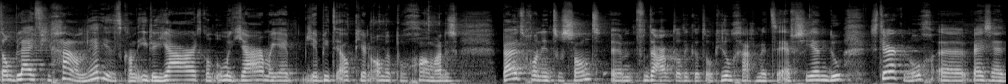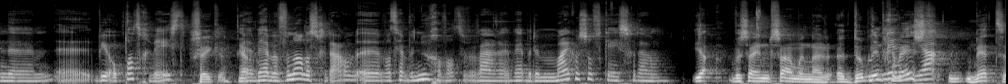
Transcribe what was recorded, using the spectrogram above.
dan blijf je gaan. Hè? Dat kan ieder jaar, het kan om het jaar, maar jij, jij biedt elke keer een ander programma. Dus buitengewoon interessant. Ehm, vandaar ook dat ik het ook heel graag met de FCN doe. Sterker nog, wij zijn eh, eh, weer op pad geweest. Zeker, ja. Eh, we hebben van alles gedaan. Eh, wat hebben we nu gehad? We, waren, we hebben de Microsoft case gedaan. Ja, we zijn samen naar eh, Dublin, Dublin, geweest. ja. Met,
